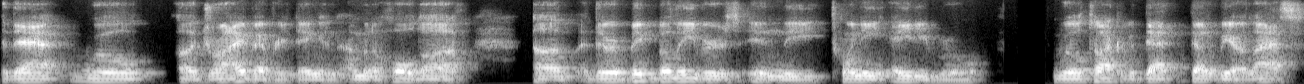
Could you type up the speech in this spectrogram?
that will uh, drive everything, and I'm going to hold off. Um, they're big believers in the 2080 rule. We'll talk about that. That'll be our last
